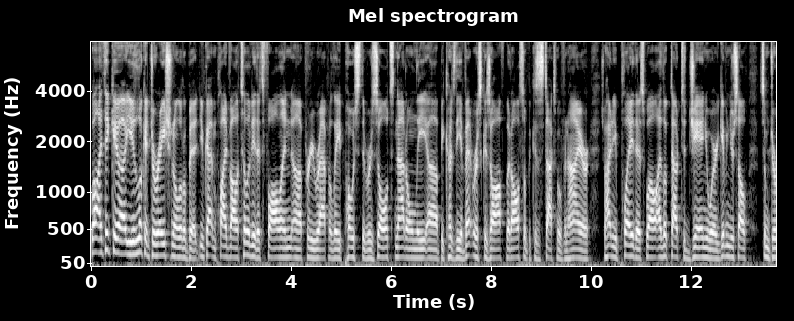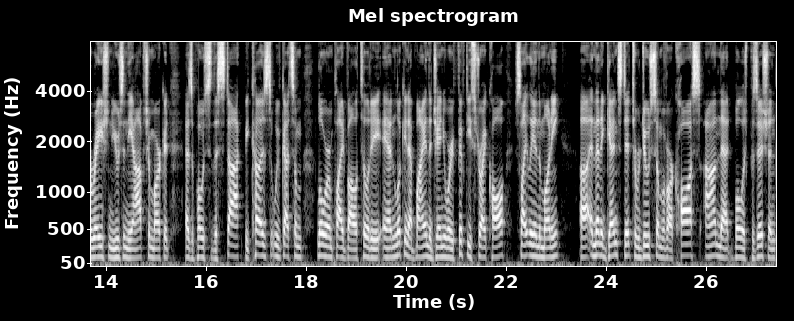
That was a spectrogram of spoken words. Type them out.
Well, I think uh, you look at duration a little bit. You've got implied volatility that's fallen uh, pretty rapidly post the results, not only uh, because the event risk is off, but also because the stock's moving higher. So, how do you play this? Well, I looked out to January, giving yourself some duration using the option market as opposed to the stock because we've got some lower implied volatility. And looking at buying the January 50 strike call, slightly in the money uh, and then against it to reduce some of our costs on that bullish position,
